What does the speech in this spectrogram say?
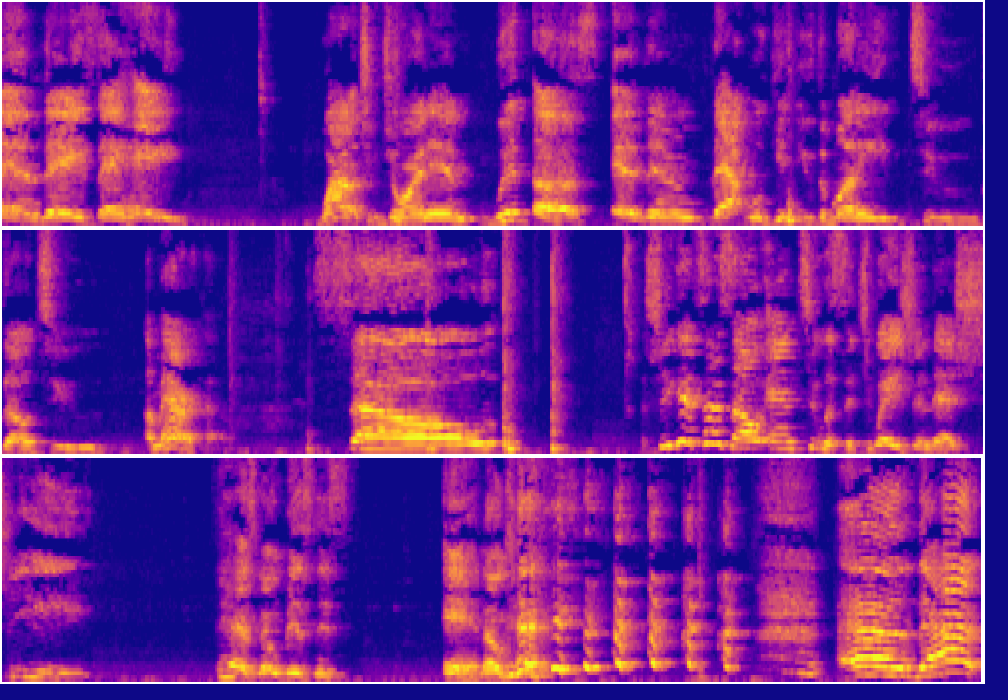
and they say, hey, why don't you join in with us? And then that will get you the money to go to America. So she gets herself into a situation that she has no business in, okay? and that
